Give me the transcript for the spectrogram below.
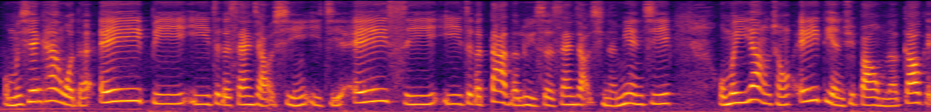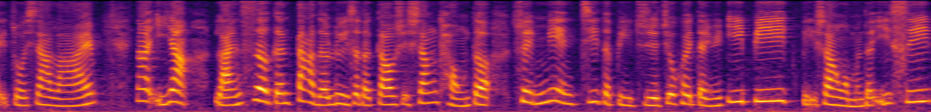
我们先看我的 ABE 这个三角形以及 ACE 这个大的绿色三角形的面积。我们一样从 A 点去把我们的高给做下来，那一样蓝色跟大的绿色的高是相同的，所以面积的比值就会等于 EB 比上我们的 EC。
